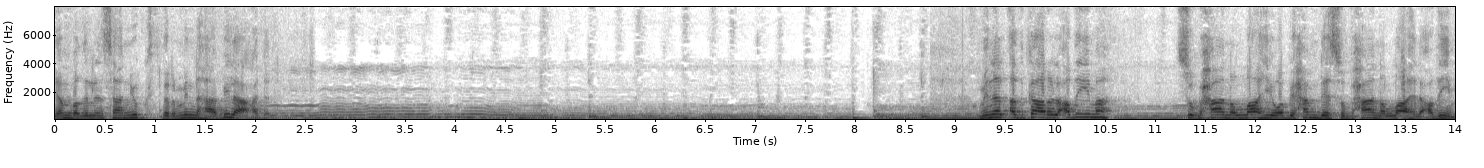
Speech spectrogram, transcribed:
ينبغي الإنسان يكثر منها بلا عدد. من الأذكار العظيمة سبحان الله وبحمده سبحان الله العظيم.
